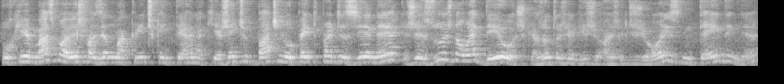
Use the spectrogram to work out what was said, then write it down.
Porque, mais uma vez, fazendo uma crítica interna aqui, a gente bate no peito para dizer né, que Jesus não é Deus, que as outras religiões, as religiões entendem né,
